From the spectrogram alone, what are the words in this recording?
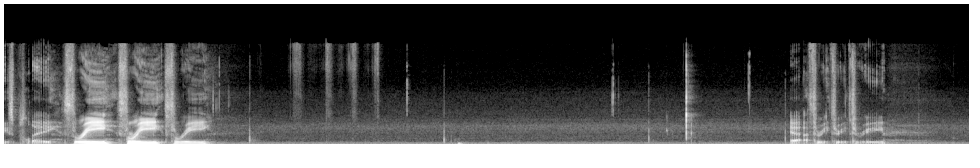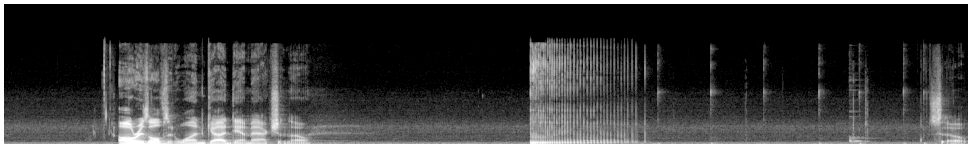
Nice play. Three, three, three. Yeah, three, three, three. All resolves in one goddamn action, though. So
